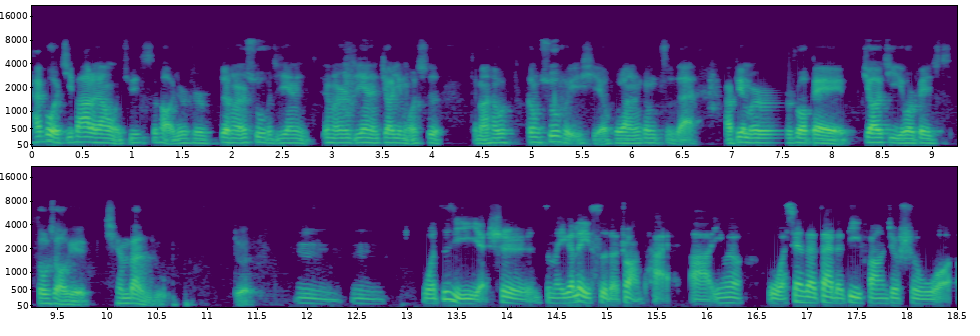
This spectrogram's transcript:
他给我激发了，让我去思考，就是任何人舒服之间，任何人之间的交际模式怎么样才会更舒服一些，会让人更自在，而并不是说被交际或者被 social 给牵绊住。对，嗯嗯，我自己也是这么一个类似的状态啊，因为我现在在的地方就是我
